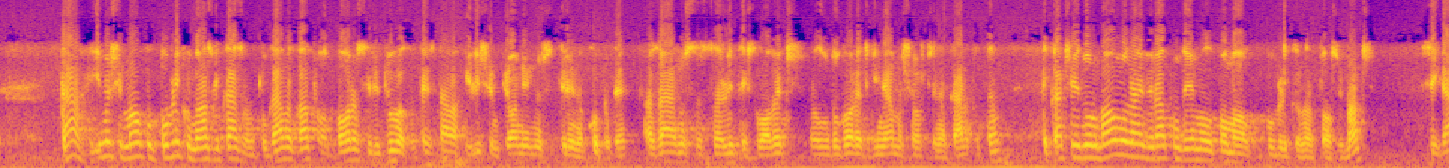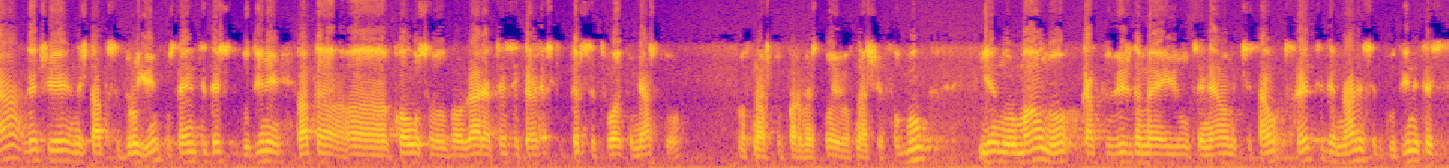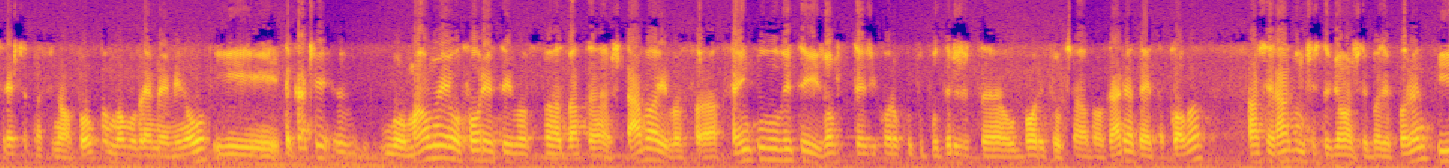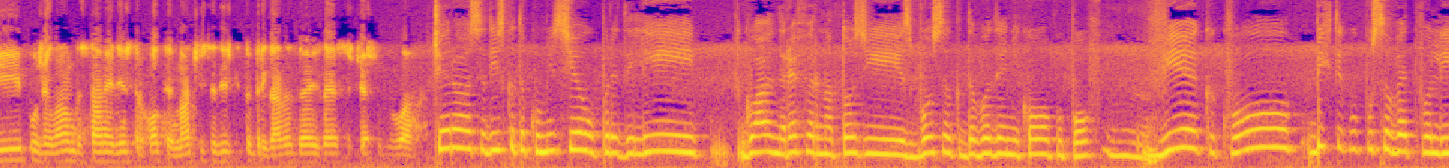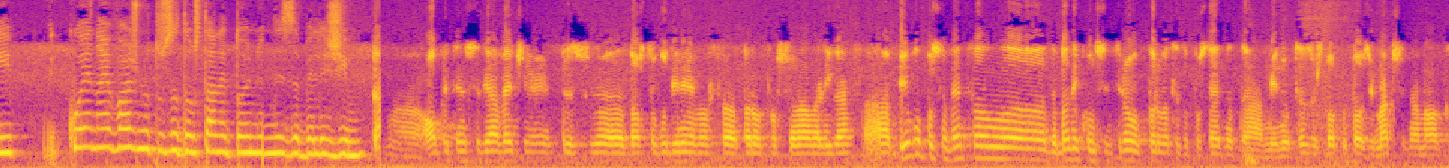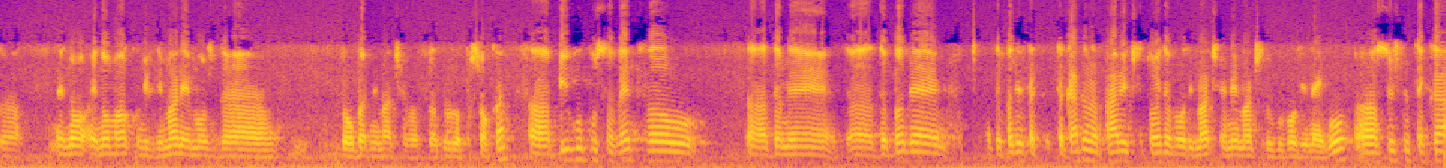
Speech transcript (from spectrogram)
Да, имаше малко публико, но аз ви казвам, тогава двата отбора се редуваха. Те ставаха или шампиони, и носители на купите, а заедно с Литекс Ловеч, Лудогорец ги нямаше още на картата. Така че е нормално най-вероятно да е имало по-малко публика на този матч. Сега вече нещата са други. Последните 10 години двата а, колоса в България, ЦСК Левски търсят своето място в нашето първенство и в нашия футбол. И е нормално, както виждаме и оценяваме, че само след 17 години те се срещат на финал. Толкова много време е минало. И така че е, нормално е еуфорията и в а, двата щаба, и в а, фенклубовете, и изобщо тези хора, които поддържат а, отборите от цяла България, да е такова. Аз се радвам, че стадионът ще бъде пълен и пожелавам да стане един страхотен матч и съдийската бригада да излезе с чест от това. Вчера съдийската комисия определи главен рефер на този сблъсък да бъде Никола Попов. Вие какво бихте го посъветвали? Кое е най-важното, за да остане той незабележим? Да, опитен съдия вече през доста години в а, първа професионална лига. Би го посъветвал а, да бъде концентриран от първата до последната минута, защото този матч една малка, едно, едно малко невнимание може да, да обърне матча в друга посока. Би го посъветвал да, не, да бъде да бъде так, така да направи, че той да води матча, а не матча да го води него. А, също така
